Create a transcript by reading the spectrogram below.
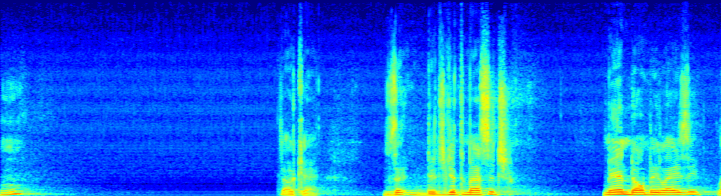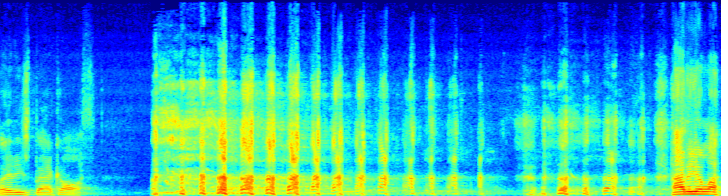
Hmm? Okay. It, did you get the message? Men, don't be lazy. Ladies, back off. how do you like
